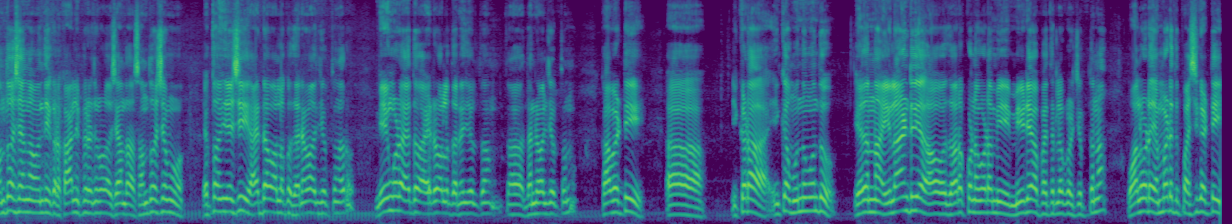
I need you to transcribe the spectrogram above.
సంతోషంగా ఉంది. ఇక్కడ కాలనీ ప్రజలు కూడా చాలా సంతోషము వ్యక్తం చేసి హైదరాబాద్లకు వాళ్ళకు ధన్యవాదాలు చెప్తున్నారు. మేము కూడా ఏదో హైదరాబాద్లో ధన్య ధన్యవాదాలు చెప్తాం ధన్యవాదాలు చెప్తున్నాం. కాబట్టి ఇక్కడ ఇంకా ముందు ముందు ఏదన్నా ఇలాంటిది జరగకుండా కూడా మీ మీడియా పత్రికలు కూడా చెప్తున్నా వాళ్ళు కూడా ఎమ్మడిది పసిగట్టి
